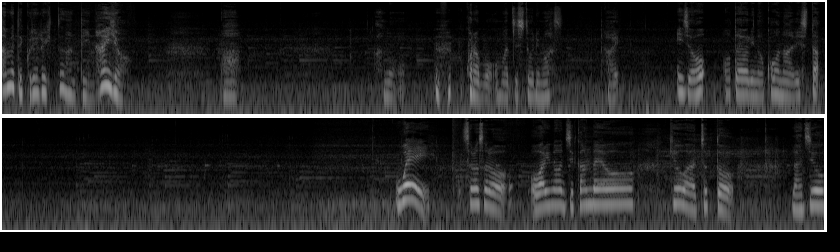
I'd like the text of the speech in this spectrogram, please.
温めてくれる人なんていないよ。まああの コラボお待ちしております。はい。以上お便りのコーナーでした。ウェイそろそろ終わりの時間だよ。今日はちょっとラジオ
